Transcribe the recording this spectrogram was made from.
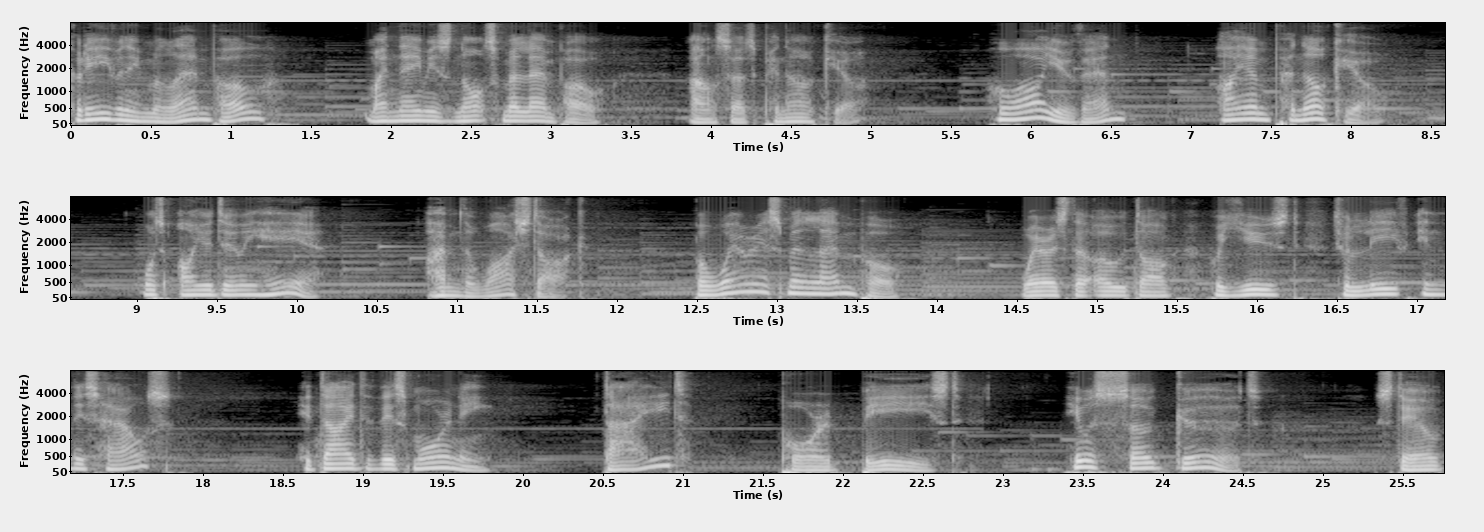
Good evening, Melampo. My name is not Melampo, answered Pinocchio. Who are you then? I am Pinocchio. What are you doing here? I'm the watchdog. But where is Melampo? Where is the old dog who used to live in this house? He died this morning. Died? Poor beast. He was so good. Still,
